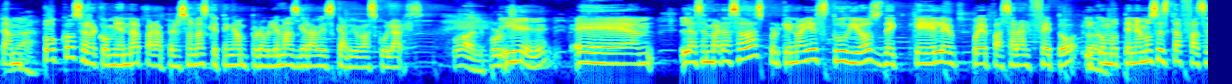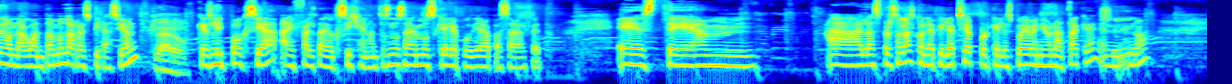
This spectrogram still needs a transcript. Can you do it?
Tampoco se recomienda para personas que tengan problemas graves cardiovasculares. Órale, ¿por Y, qué? eh, las embarazadas, porque no hay estudios de qué le puede pasar al feto. Claro. Y como tenemos esta fase donde aguantamos la respiración, Claro. que es la hipoxia, hay falta de oxígeno. Entonces no sabemos qué le pudiera pasar al feto. Este, a las personas con epilepsia, porque les puede venir un ataque, Sí. ¿no?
